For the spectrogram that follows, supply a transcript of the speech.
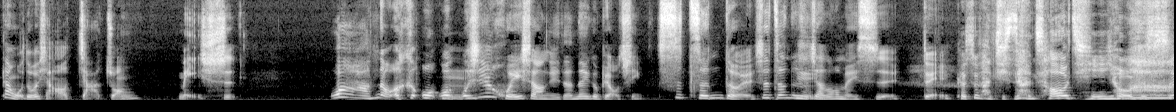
但我都会想要假装没事。哇，那我我我我现在回想你的那个表情，是真的诶，是真的是假装没事诶。对，可是他其实超级有事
